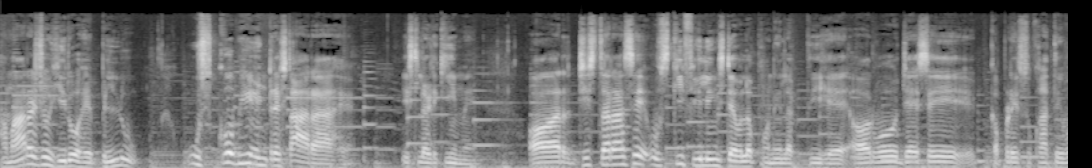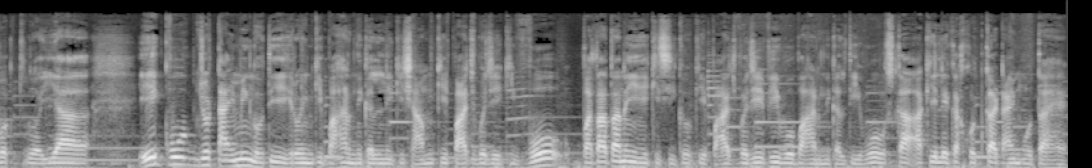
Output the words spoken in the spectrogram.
हमारा जो हीरो है बिल्लू, उसको भी इंटरेस्ट आ रहा है इस लड़की में। और जिस तरह से उसकी फीलिंग्स डेवलप होने लगती है और वो जैसे कपड़े सुखाते वक्त या एक वो जो टाइमिंग होती है हीरोइन की बाहर निकलने की शाम की पाँच बजे की, वो बताता नहीं है किसी को कि पाँच बजे भी वो बाहर निकलती है। वो उसका अकेले का खुद का टाइम होता है।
